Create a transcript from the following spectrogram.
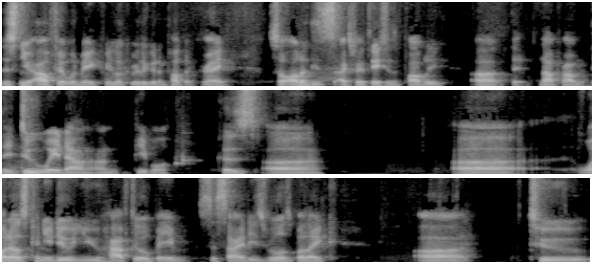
this new outfit would make me look really good in public, right? So all of these expectations probably uh they, not probably they do weigh down on people because uh uh what else can you do you have to obey society's rules but like uh to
